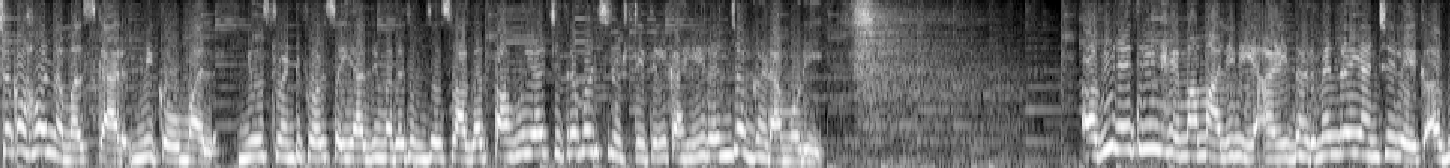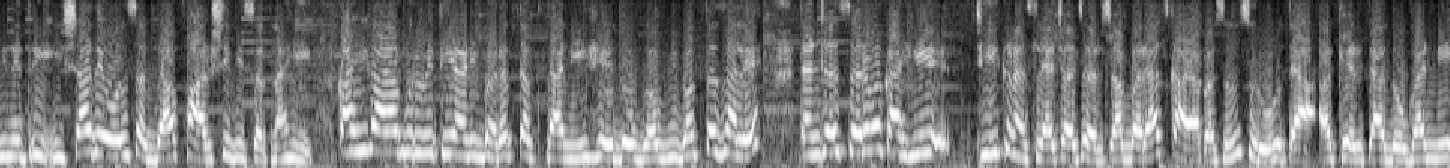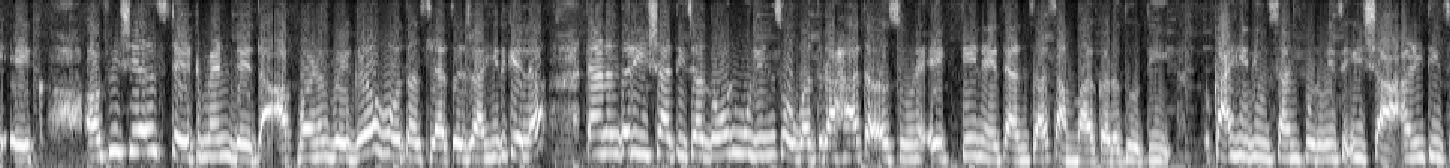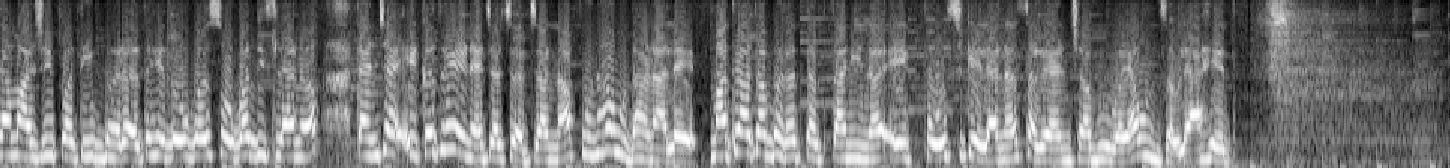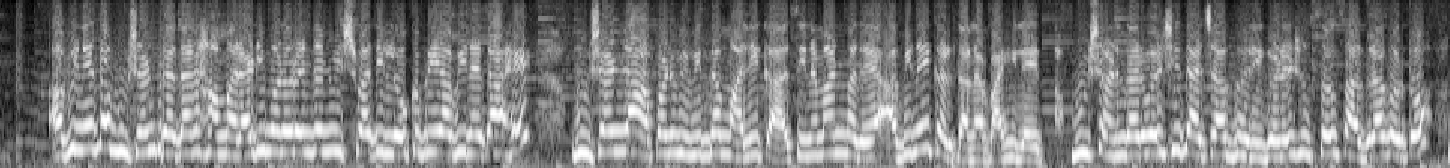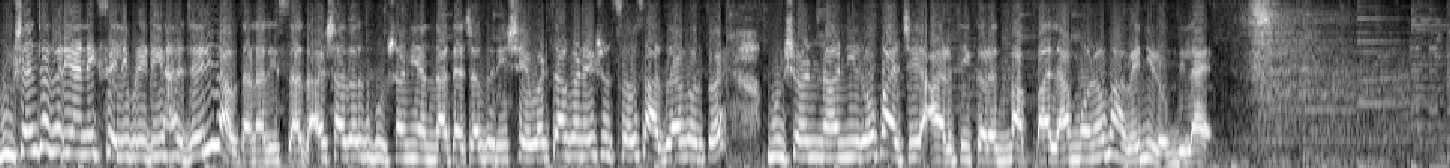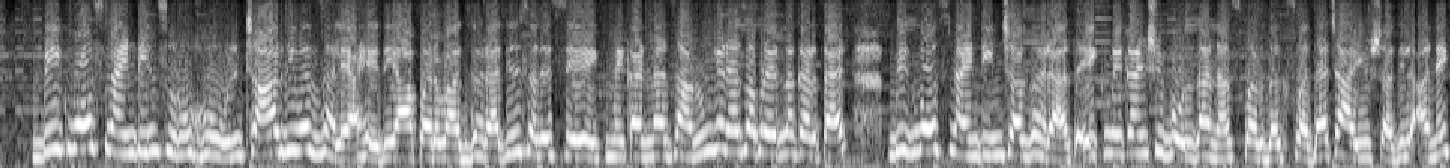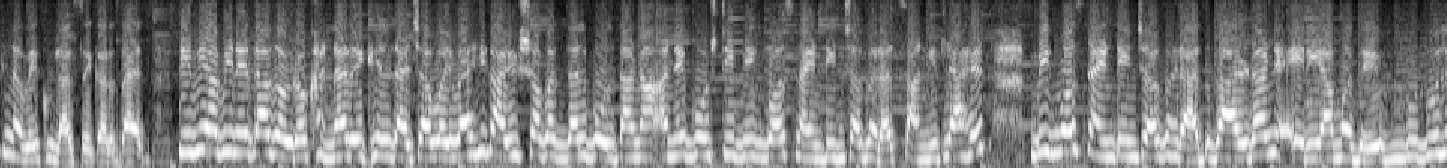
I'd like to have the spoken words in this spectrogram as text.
प्रेक्षक हो नमस्कार. मी कोमल. न्यूज ट्वेंटी फोर सह्याद्रीमध्ये तुमचं स्वागत. पाहूया चित्रपट सृष्टीतील काही रंजक घडामोडी. अभिनेत्री हेमा मालिनी आणि धर्मेंद्र यांचे लेख अभिनेत्री ईशा देओल सध्या फारशी दिसत नाही. काही काळापूर्वी ती आणि भरत तक्तानी हे दोघं विभक्त झाले. त्यांच्या सर्व काही ठीक नसल्याच्या चर्चा बऱ्याच काळापासून सुरू होत्या. अखेर त्या दोघांनी एक ऑफिशियल स्टेटमेंट देत आपण वेगळं होत असल्याचं जाहीर केलं. त्यानंतर ईशा तिच्या दोन मुलींसोबत राहत असून एकटीने त्यांचा सांभाळ करत होती. काही दिवसांपूर्वीच ईशा आणि तिचा माजी पती भरत हे दोघं सोबत दिसल्यानं त्यांच्या एकत्र येण्याच्या चर्चांना पुन्हा उधाण आलंय. मात्र आता भरत तक्तानीनं एक पोस्ट केल्यानं सगळ्यांच्या भुवया उंचवल्या आहेत. अभिनेता भूषण प्रधान हा मराठी मनोरंजन विश्वातील लोकप्रिय अभिनेता आहे. भूषणला आपण विविध मालिका सिनेमांमध्ये अभिनय करताना पाहिलेत. भूषण दरवर्षी त्याच्या घरी गणेश उत्सव साजरा करतो. भूषणच्या घरी अनेक सेलिब्रिटी हजेरी लावताना दिसतात. अशातच भूषण यंदा त्याच्या घरी शेवटचा गणेश उत्सव साजरा करतोय. भूषणनं निरोपाची आरती करत बाप्पाला मनोभावे निरोप दिलाय. बिग बॉस नाईन्टीन सुरू होऊन चार दिवस झाले आहेत. या पर्वात घरातील सदस्य एकमेकांना जाणून घेण्याचा प्रयत्न करतात बिग बॉस नाईन्टीनच्या घरात एकमेकांशी बोलताना स्पर्धक स्वतःच्या आयुष्यातील अनेक नवे खुलासे करतात टीव्ही अभिनेता गौरव खन्ना देखील त्याच्या वैवाहिक आयुष्याबद्दल बोलताना अनेक गोष्टी बिग बॉस नाईन्टीनच्या घरात सांगितल्या आहेत. बिग बॉस नाईन्टीनच्या घरात गार्डन एरियामध्ये मृदुल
